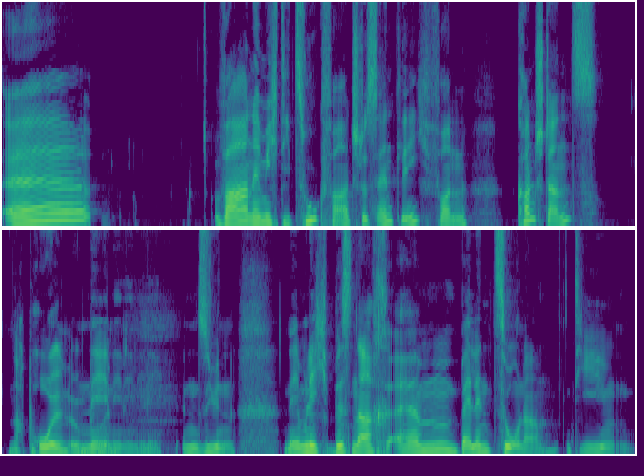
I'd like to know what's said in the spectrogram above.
äh, war nämlich die Zugfahrt schlussendlich von Konstanz, Nach Polen irgendwo. nee, nee, nee, nee, nee, in den Süden, nämlich bis nach ähm, Bellinzona. Die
